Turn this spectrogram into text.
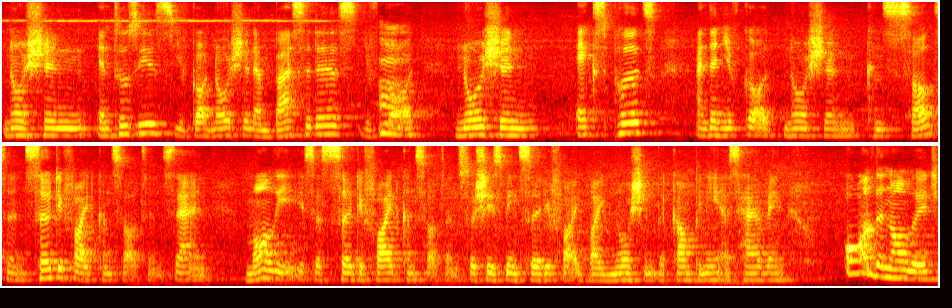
Notion enthusiasts, you've got Notion ambassadors, you've mm. got Notion experts, and then you've got Notion consultants, certified consultants. And Molly is a certified consultant. So she's been certified by Notion, the company, as having all the knowledge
